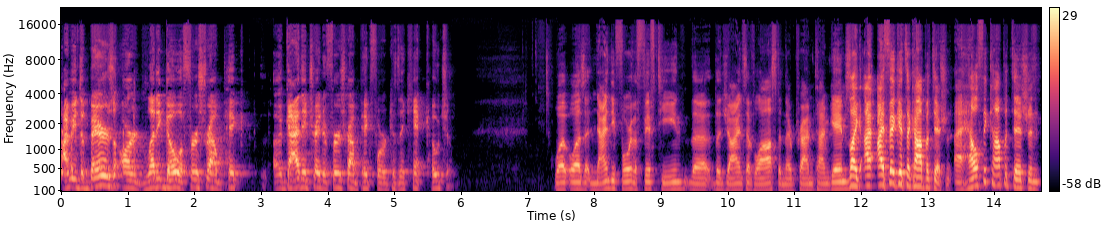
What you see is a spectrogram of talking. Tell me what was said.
I mean, the Bears are letting go a first round pick, a guy they traded a first round pick for because they can't coach him what was it 94 to 15 the the giants have lost in their primetime games like I, I think it's a competition a healthy competition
